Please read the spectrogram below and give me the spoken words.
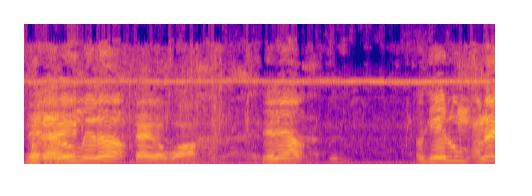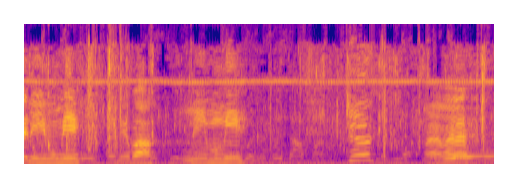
เร็วเร็วลุงเร็วเร็วได้แล้วบ่เร็วเร็วโอเคลุงเอาเลยนี่มึงนี่อันนี้บ่นี่มึงนี่จึ๊กมามาโอ้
